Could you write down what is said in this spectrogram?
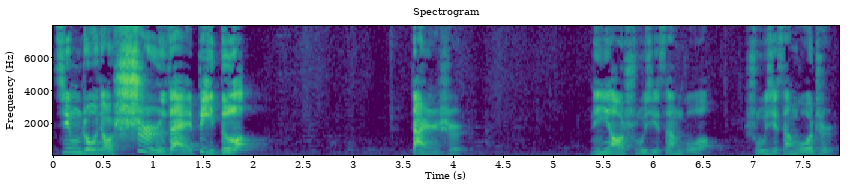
荆州叫势在必得。但是您要熟悉三国，熟悉三国志，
